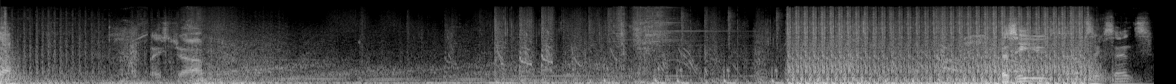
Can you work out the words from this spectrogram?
Up. Nice job. Does he use six cents?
